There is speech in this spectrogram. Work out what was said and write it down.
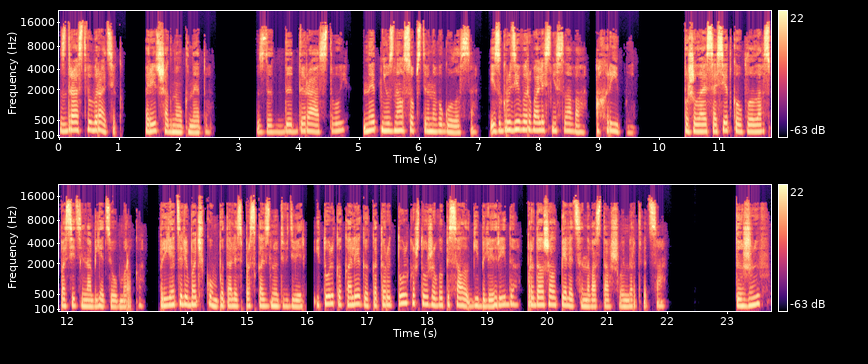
«Здравствуй, братик!» Рид шагнул к Нету. «Здравствуй!» Нет не узнал собственного голоса. Из груди вырвались не слова, а хрипы. Пожилая соседка уплыла в спасительное объятие обморока. Приятели бочком пытались проскользнуть в дверь, и только коллега, который только что уже выписал гибели Рида, продолжал пялиться на восставшего мертвеца. «Ты жив?»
